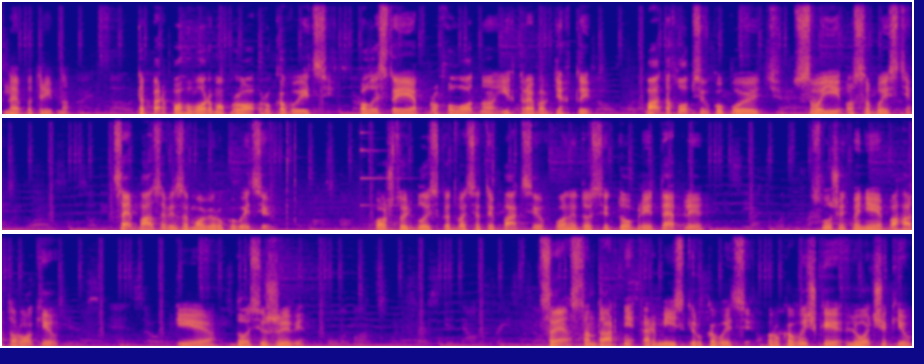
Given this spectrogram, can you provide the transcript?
не потрібна. Тепер поговоримо про рукавиці. Коли стає прохолодно, їх треба вдягти. Багато хлопців купують свої особисті. Це базові зимові рукавиці. Коштують близько 20 баксів, вони досить добрі і теплі. Служать мені багато років і досі живі. Це стандартні армійські рукавиці, рукавички льотчиків,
